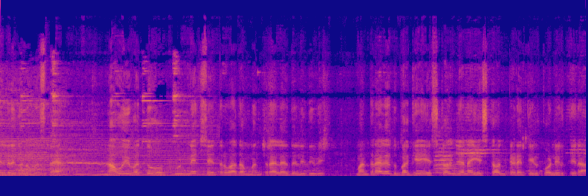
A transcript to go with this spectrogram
ಎಲ್ರಿಗೂ ನಮಸ್ತೆ. ನಾವು ಇವತ್ತು ಪುಣ್ಯ ಕ್ಷೇತ್ರವಾದ ಮಂತ್ರಾಲಯದಲ್ಲಿದ್ದೀವಿ. ಮಂತ್ರಾಲಯದ ಬಗ್ಗೆ ಎಷ್ಟೊಂದು ಜನ ಎಷ್ಟೊಂದು ಕಡೆ ತಿಳ್ಕೊಂಡಿರ್ತೀರಾ?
